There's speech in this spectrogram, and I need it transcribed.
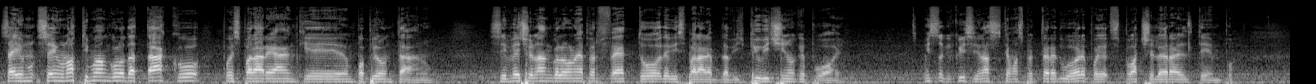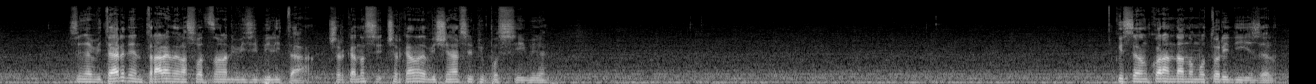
Se hai un, se hai un ottimo angolo d'attacco puoi sparare anche un po' più lontano. Se invece l'angolo non è perfetto devi sparare vi più vicino che puoi. Visto che qui se no stiamo a aspettare due ore poi si può accelerare il tempo. Bisogna evitare di entrare nella sua zona di visibilità, cercando di avvicinarsi il più possibile. Qui stiamo ancora andando a motori diesel.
